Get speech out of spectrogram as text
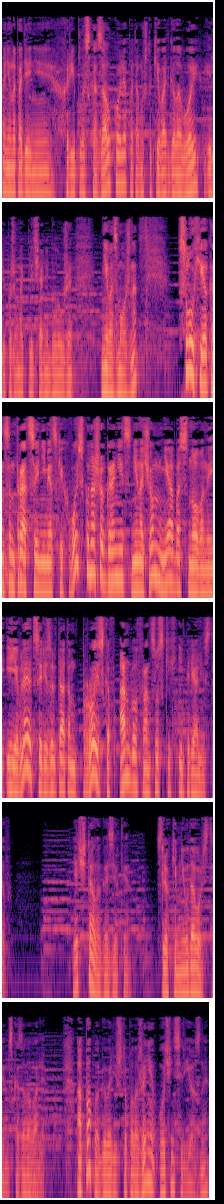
о ненападении», — хрипло сказал Коля, потому что кивать головой или пожимать плечами было уже невозможно. Слухи о концентрации немецких войск у наших границ ни на чем не обоснованы и являются результатом происков англо-французских империалистов. Я читала газеты с легким неудовольствием, — сказала Валя. А папа говорит, что положение очень серьезное.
